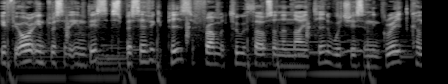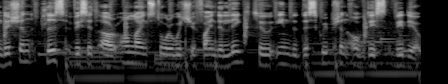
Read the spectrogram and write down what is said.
If you are interested in this specific piece from 2019 which is in great condition, please visit our online store which you find a link to in the description of this video.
